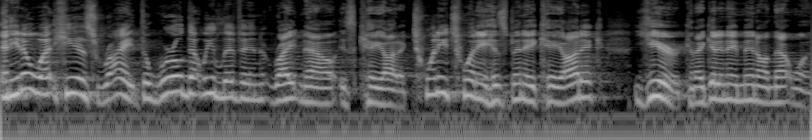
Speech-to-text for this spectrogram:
And you know what? He is right. The world that we live in right now is chaotic. 2020 has been a chaotic year. Can I get an amen on that one?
